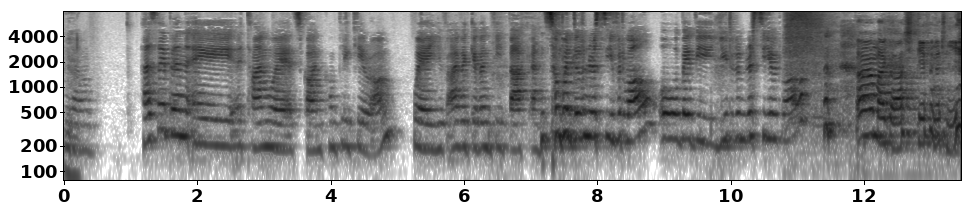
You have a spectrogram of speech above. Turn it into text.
Yeah. Has there been a, a time where it's gone completely wrong? Where you've either given feedback and someone didn't receive it well, or maybe you didn't receive it well? Oh my gosh, definitely.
